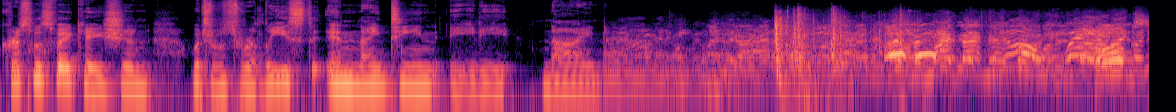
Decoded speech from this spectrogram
Christmas Vacation, which was released in 1989. Folks,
